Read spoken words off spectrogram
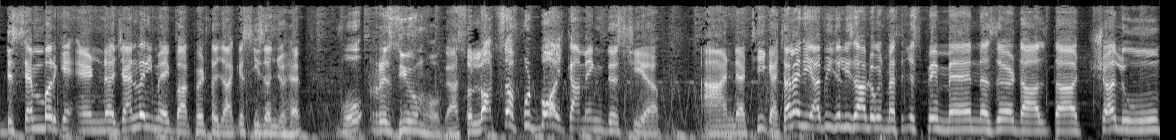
दिसंबर के एंड जनवरी में एक बार फिर से जाके सीज़न जो है वो रिज्यूम होगा। So lots of football coming this year and ठीक है, चलें जी, अभी जल्दी से आप लोग मैसेजेस पे मैं नज़र डालता चलूँ।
